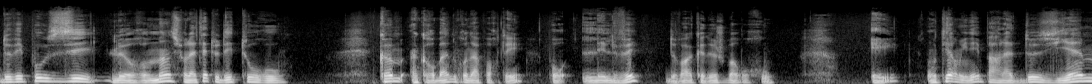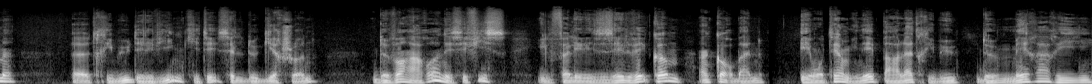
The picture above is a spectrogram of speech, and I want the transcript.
devaient poser leurs mains sur la tête des taureaux, comme un corban qu'on apportait pour l'élever devant Akadosh Baruchou. Et on terminait par la deuxième euh, tribu des Lévim, qui était celle de Gershon, devant Aaron et ses fils. Il fallait les élever comme un corban. Et on terminait par la tribu de Merari.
